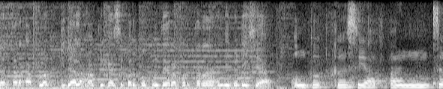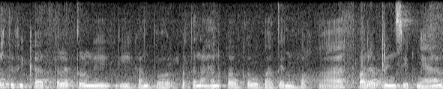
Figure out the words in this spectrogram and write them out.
dan terupload di dalam aplikasi perkomputeran pertanahan Indonesia. Untuk kesiapan sertifikat elektronik di kantor pertanahan Kabupaten Fakfak, pada prinsipnya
